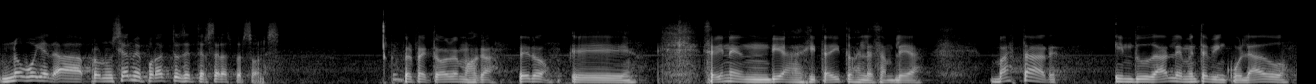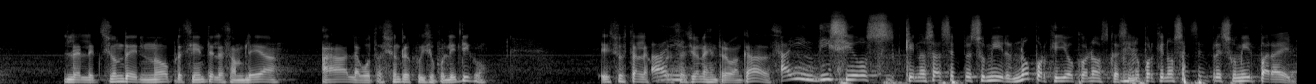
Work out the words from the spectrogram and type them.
No voy a pronunciarme por actos de terceras personas. Perfecto, volvemos acá. Pero eh, se vienen días agitaditos en la Asamblea. ¿Va a estar indudablemente vinculado la elección del nuevo presidente de la Asamblea a la votación del juicio político? Eso está en las conversaciones entre bancadas. Hay indicios que nos hacen presumir, no porque yo conozca, sino porque nos hacen presumir para ello.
